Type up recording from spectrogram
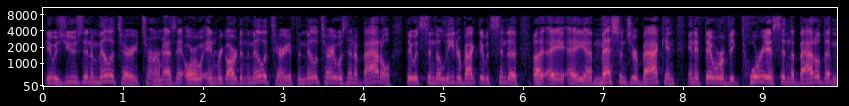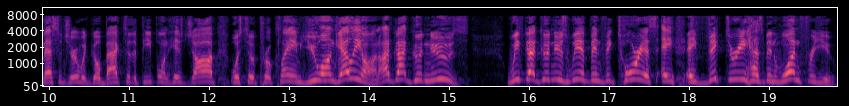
It was used in a military term, as in, or in regard to the military. If the military was in a battle, they would send a leader back. They would send a, a, a, messenger back, and, and if they were victorious in the battle, the messenger would go back to the people, and his job was to proclaim, "Euangelion, I've got good news. We've got good news. We have been victorious. A, a victory has been won for you."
